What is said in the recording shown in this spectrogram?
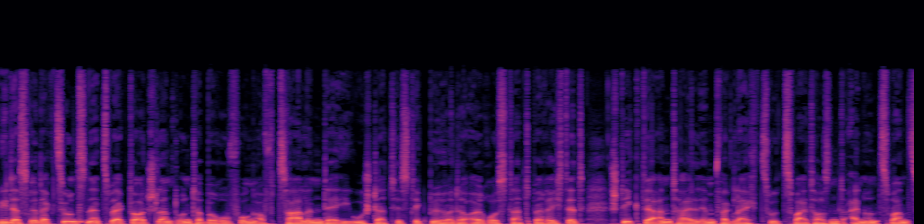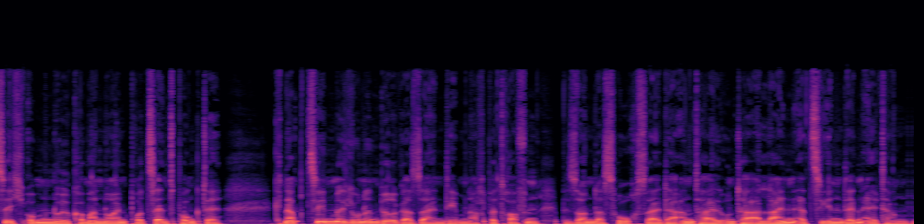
Wie das Redaktionsnetzwerk Deutschland unter Berufung auf Zahlen der EU-Statistikbehörde Eurostat berichtet, stieg der Anteil im Vergleich zu 2021 um 0,9 Prozentpunkte. Knapp 10 Millionen Bürger seien demnach betroffen. Besonders hoch sei der Anteil unter alleinerziehenden Eltern.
